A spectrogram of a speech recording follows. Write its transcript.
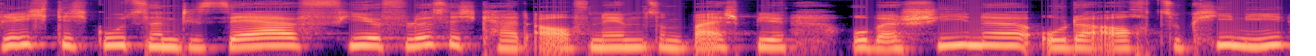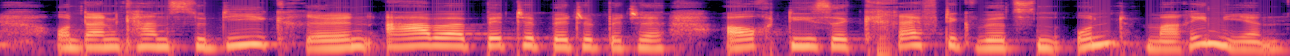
richtig gut sind, die sehr viel Flüssigkeit aufnehmen, zum Beispiel Aubergine oder auch Zucchini. Und dann kannst du die grillen, aber bitte, bitte, bitte auch diese kräftig würzen und marinieren.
